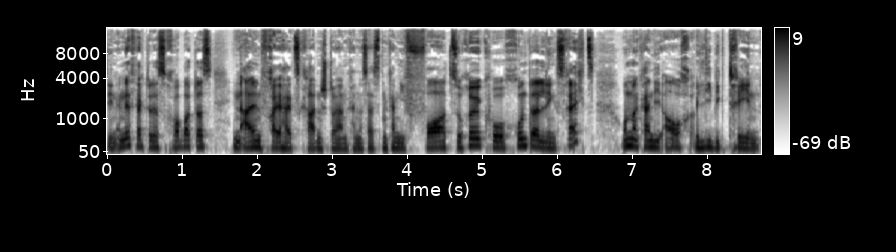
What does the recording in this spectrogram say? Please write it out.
den Endeffektor des Roboters in allen Freiheitsgraden steuern kann. Das heißt, man kann die vor, zurück, hoch, runter, links, rechts und man kann die auch beliebig drehen.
